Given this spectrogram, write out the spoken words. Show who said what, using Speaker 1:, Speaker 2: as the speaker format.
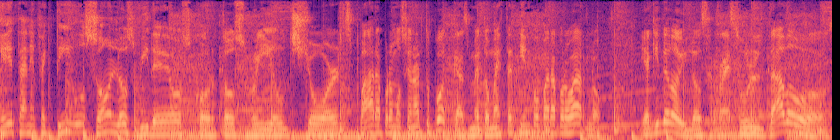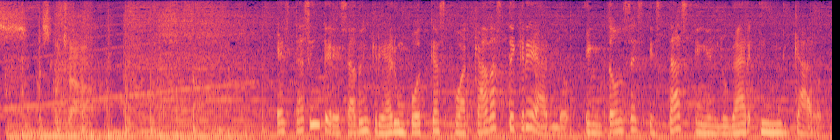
Speaker 1: ¿Qué tan efectivos son los videos cortos, real, shorts para promocionar tu podcast? Me tomé este tiempo para probarlo. Y aquí te doy los resultados. Escucha.
Speaker 2: ¿Estás interesado en crear un podcast o acabas de crearlo? Entonces estás en el lugar indicado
